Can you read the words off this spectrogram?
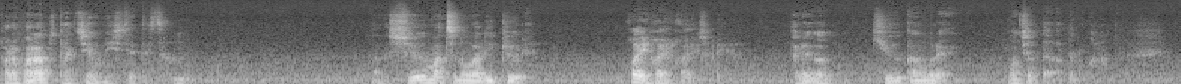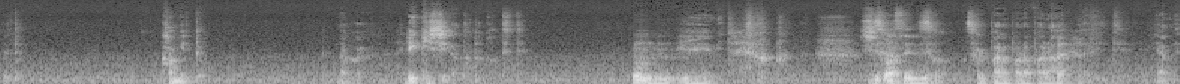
パラパラっと立ち読みしててさ、あの週末の割り休例はいはいはいはいあれが9巻ぐらいもうちょっとあったのかな。出て神となんか力士が戦ってて。うんうん。ええみたいな。芝戦ね。そうそれパラパラパラってはいはい。言ってやめて。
